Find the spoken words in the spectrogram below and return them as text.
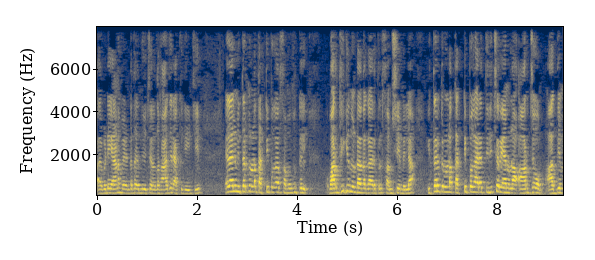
എവിടെയാണ് വേണ്ടത് എന്ന് ചോദിച്ചാൽ അത് ഹാജരാക്കുകയും ചെയ്യും. ഏതായാലും ഇത്തരത്തിലുള്ള തട്ടിപ്പുകാർ സമൂഹത്തിൽ വർദ്ധിക്കുന്നുണ്ടെന്ന കാര്യത്തിൽ സംശയമില്ല. ഇത്തരത്തിലുള്ള തട്ടിപ്പുകാരെ തിരിച്ചറിയാനുള്ള ആർജവം ആദ്യം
